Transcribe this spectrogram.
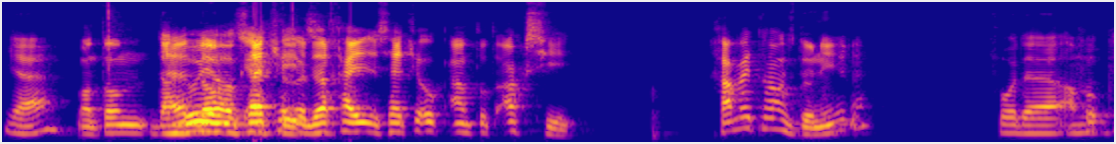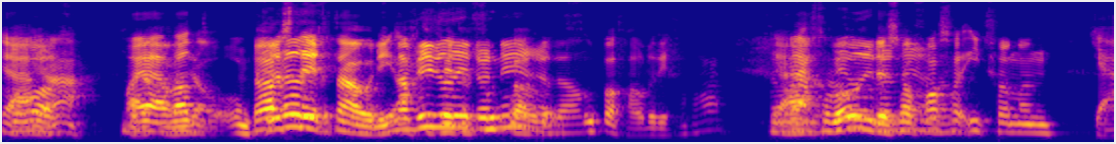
Ja, Want dan, Dan hè, doe je ook zet, je, dan ga je, zet je ook aan tot actie. Gaan wij trouwens doneren? voor de... Voor- ja, voor? Ja, Maar ja, wat- om Chris je- tegen te houden. Die naar wie wil je 48 doneren voetbal- dan? voetbalvelden die gaat halen. Ja, Ja, gewoon. je Er zal doneren vast wel dan? iets van een... ja.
